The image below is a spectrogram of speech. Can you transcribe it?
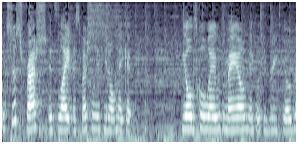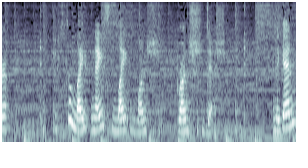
It's just fresh. It's light, especially if you don't make it the old school way with the mayo. Make it with the Greek yogurt. It's just a light, nice, light lunch brunch dish. And again,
